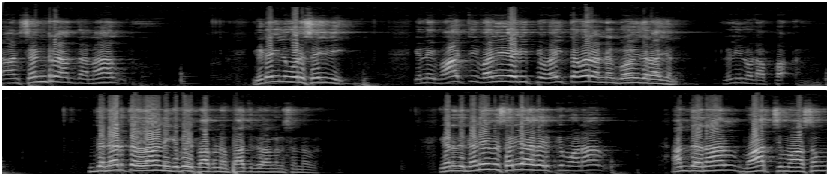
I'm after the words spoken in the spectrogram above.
நான் சென்ற அந்த நாள் இடையில் ஒரு செய்தி. என்னை வாழ்த்தி வழி அனுப்பி வைத்தவர் அண்ணன் கோவிந்தராஜன் லெலினோட அப்பா. இந்த நேரத்தில் தான் நீங்கள் போய் பார்க்கணும் பார்த்துட்டு வாங்கன்னு சொன்னவர். எனது நினைவு சரியாக இருக்குமானால் அந்த நாள் மார்ச் மாதம்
